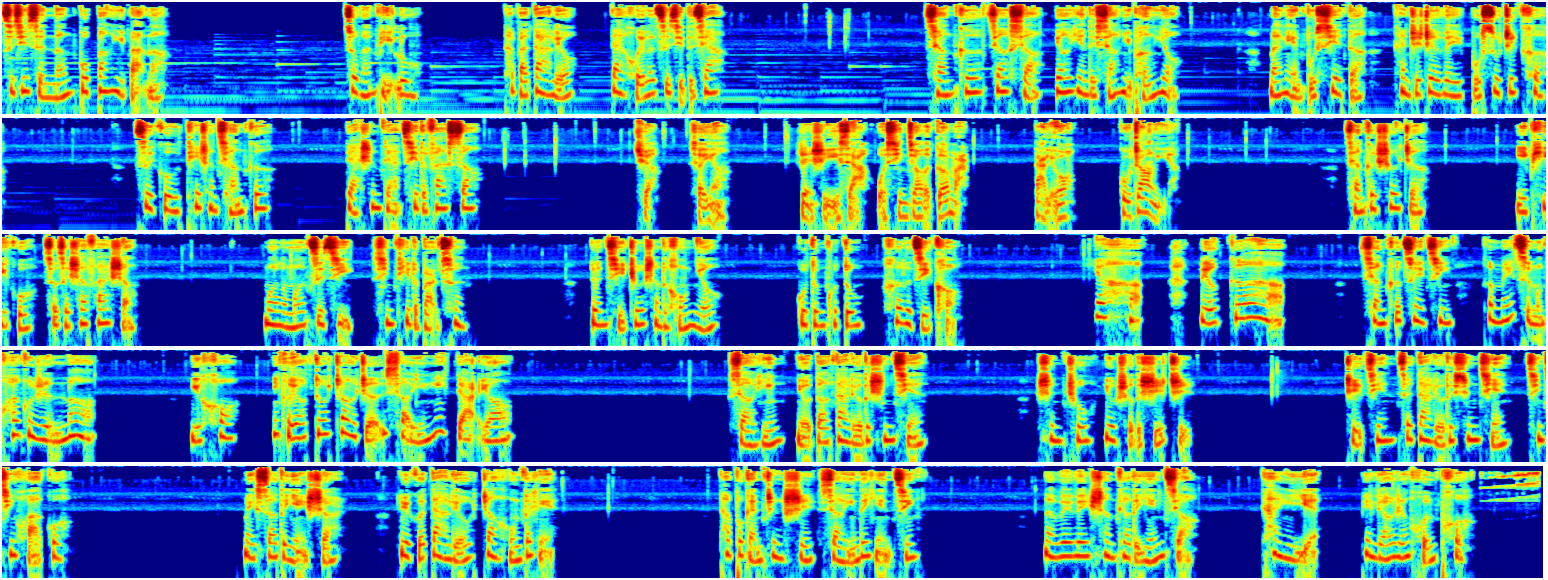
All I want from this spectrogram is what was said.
自己怎能不帮一把呢？做完笔录，他把大刘带回了自己的家。强哥娇小妖艳的小女朋友，满脸不屑的看着这位不速之客。自顾贴上强哥，嗲声嗲气的发骚。去，小英，认识一下我新交的哥们儿，大刘，顾仗义啊。强哥说着，一屁股坐在沙发上，摸了摸自己新剃的板寸，端起桌上的红牛，咕咚咕咚喝了几口。呀，刘哥啊，强哥最近。可没怎么夸过人呢，以后你可要多照着小莹一点哟。小莹扭到大刘的身前，伸出右手的食指，指尖在大刘的胸前轻轻划过，媚骚的眼神掠过大刘涨红的脸。他不敢正视小莹的眼睛，那微微上吊的眼角，看一眼。便撩人魂魄。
